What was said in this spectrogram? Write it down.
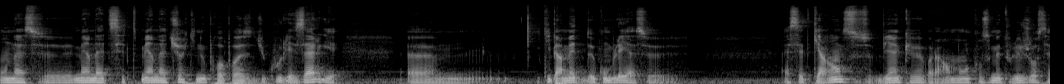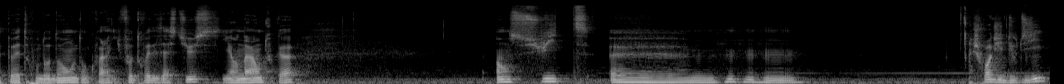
on a ce cette mère nature qui nous propose du coup les algues euh, qui permettent de combler à, ce, à cette carence, bien que voilà, en consommer tous les jours, ça peut être redondant. Donc voilà, il faut trouver des astuces. Il y en a en tout cas. Ensuite, hum, hum, hum, je crois que j'ai tout dit.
